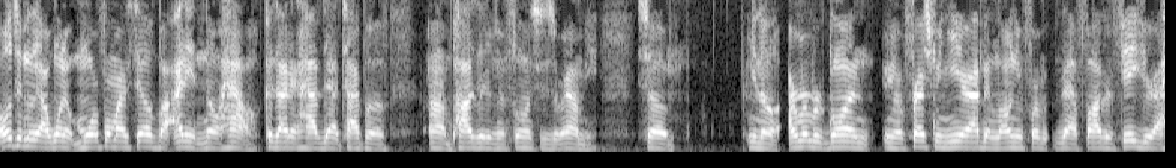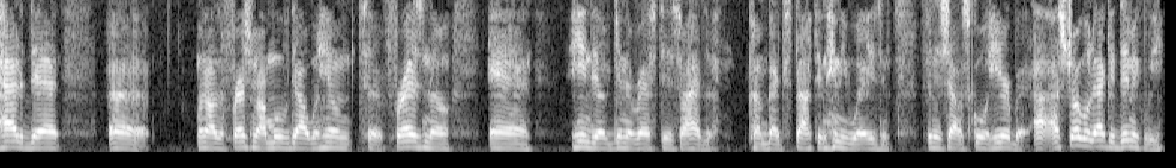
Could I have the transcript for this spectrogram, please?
ultimately I wanted more for myself, but I didn't know how because I didn't have that type of um, positive influences around me. So you know, I remember going, you know, freshman year, I've been longing for that father figure. I had a dad. Uh, when I was a freshman, I moved out with him to Fresno, and he ended up getting arrested, so I had to come back to Stockton anyways and finish out school here. But I, I struggled academically,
